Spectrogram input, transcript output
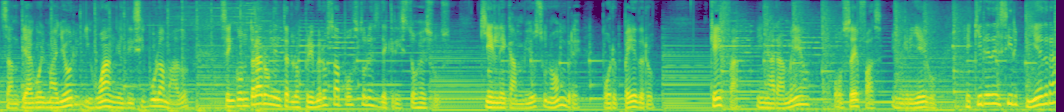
Santiago el Mayor y Juan el discípulo amado, se encontraron entre los primeros apóstoles de Cristo Jesús, quien le cambió su nombre por Pedro, Kefa en arameo o Cefas en griego, que quiere decir piedra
